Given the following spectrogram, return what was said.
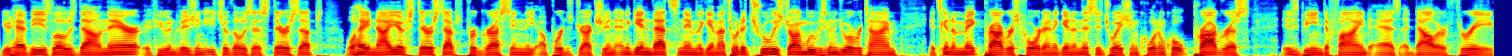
You'd have these lows down there. If you envision each of those as stair steps, well, hey, now you have stair steps progressing in the upwards direction. And again, that's the name of the game. That's what a truly strong move is going to do over time. It's going to make progress forward. And again, in this situation, quote unquote, progress is being defined as a dollar three.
